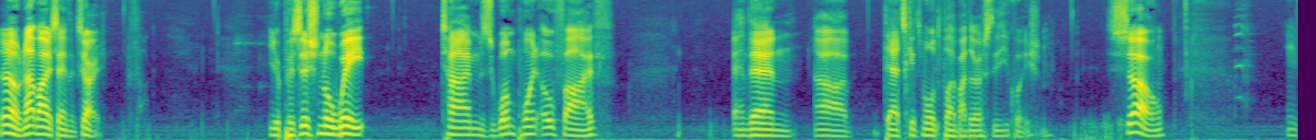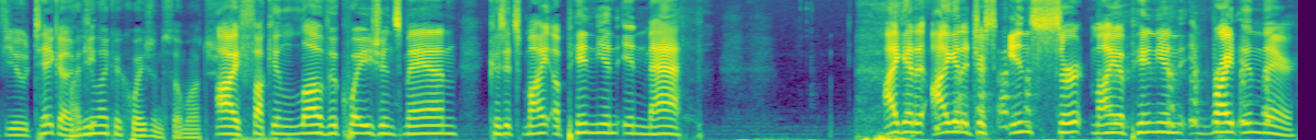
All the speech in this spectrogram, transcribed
no no not minus anything sorry your positional weight times 1.05 and then uh, that gets multiplied by the rest of the equation. So, if you take a, Why do you like equations so much? I fucking love equations, man, because it's my opinion in math. I get it. I get to just insert my opinion right in there.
